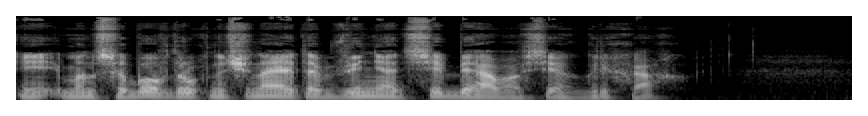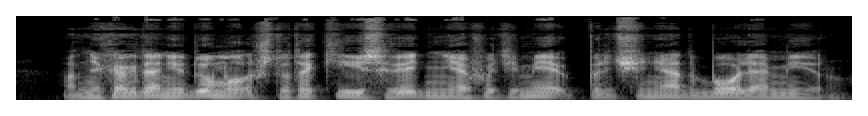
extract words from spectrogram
и Мансебо вдруг начинает обвинять себя во всех грехах. Он никогда не думал, что такие сведения о Фатиме причинят боль Амиру.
